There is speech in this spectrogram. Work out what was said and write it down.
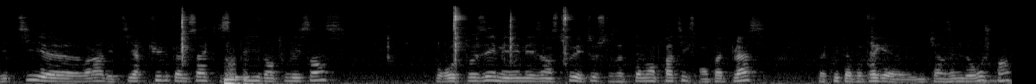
des petits, euh, voilà, des petits Hercules comme ça qui se plient dans tous les sens pour reposer mes, mes et tout. Je trouve ça tellement pratique, ça prend pas de place. Ça coûte à peu près une quinzaine d'euros, je crois.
